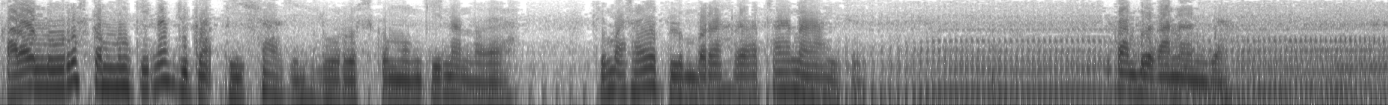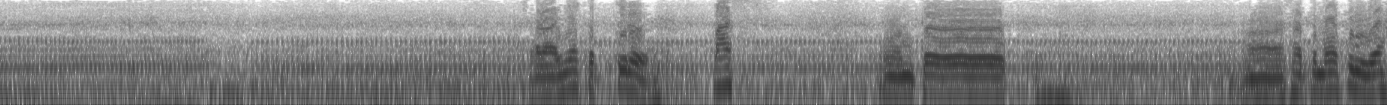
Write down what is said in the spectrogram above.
Kalau lurus kemungkinan juga bisa sih lurus kemungkinan loh ya. Cuma saya belum pernah lewat sana gitu. Kita ambil kanan aja. Caranya kecil. Pas untuk uh, satu mobil ya.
